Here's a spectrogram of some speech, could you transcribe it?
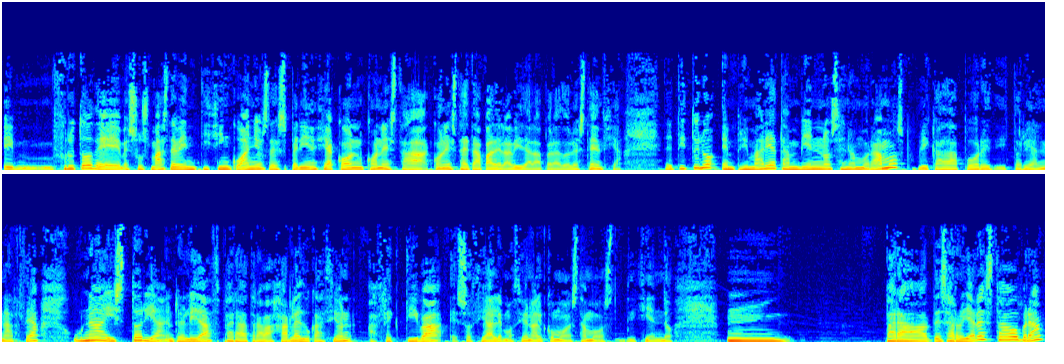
em, fruto de sus más de 25 años de experiencia con, esta, con esta etapa de la vida, la preadolescencia. De título En primaria también nos enamoramos, publicada por Editorial Narcea, una historia en realidad para trabajar la educación afectiva, social, emocional, como estamos diciendo. Mm, para desarrollar esta obra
